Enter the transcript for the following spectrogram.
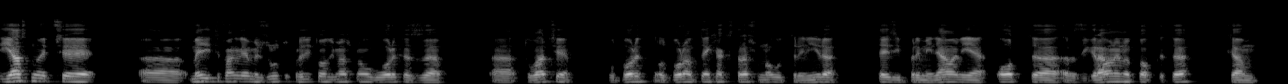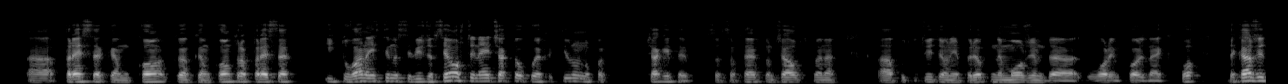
Ясно е, че а, медиите в Англия, между другото, преди този мач много говориха за това, че отборът, отборът на Тенхак страшно много тренира тези преминавания от а, разиграване на топката към а, преса, към, към, към контрапреса и това наистина се вижда. Все още не е чак толкова ефективно, но пък чакайте, съвсем в началото сме на а, подготвителния период, не можем да говорим кой знае какво. Да кажа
